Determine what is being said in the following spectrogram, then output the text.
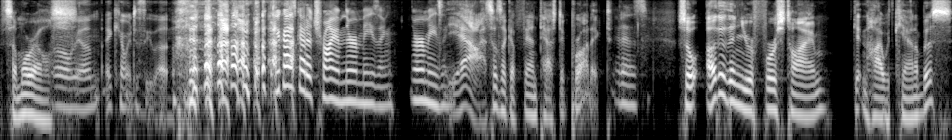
somewhere else. Oh man, I can't wait to see that. you guys got to try them. They're amazing. They're amazing. Yeah, it sounds like a fantastic product. It is. So, other than your first time getting high with cannabis,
